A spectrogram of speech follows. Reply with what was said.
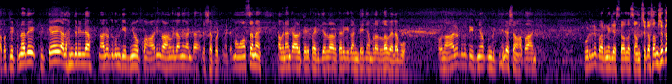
അപ്പോൾ കിട്ടുന്നത് കിട്ടിയ അലഹമില്ല നാലോട്ടേക്കൊന്നും തിരിഞ്ഞു നോക്കും. ആരും കാണില്ല എന്ന് കണ്ട രക്ഷപ്പെട്ടു. മറ്റേ മോശമാണ് അവനാന്റെ ആൾക്കാർ പരിചയമുള്ള ആൾക്കാരൊക്കെ കണ്ടു കഴിഞ്ഞാൽ നമ്മളുള്ള വില പോകും. അപ്പോൾ നാലോട്ടൊക്കെ തിരിഞ്ഞ് നോക്കും കിട്ടിയതിന്റെ രസമാണ് അപ്പോൾ കൂടുതൽ പറഞ്ഞില്ല സാറല്ല സംസുക്ക സംസുക്ക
